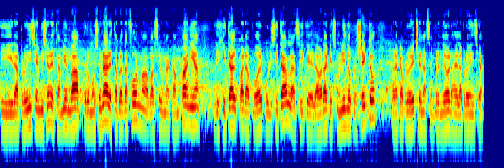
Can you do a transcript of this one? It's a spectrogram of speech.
y la provincia de Misiones también va a promocionar esta plataforma, va a hacer una campaña digital para poder publicitarla, así que la verdad que es un lindo proyecto para que aprovechen las emprendedoras de la provincia.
